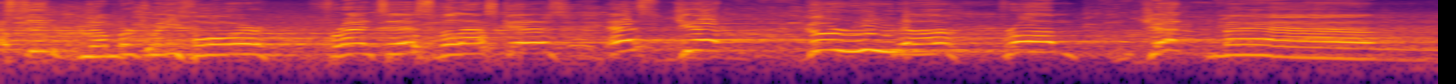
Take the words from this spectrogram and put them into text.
Contestant number 24, Francis Velasquez S. Jet Garuda from Jetman.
